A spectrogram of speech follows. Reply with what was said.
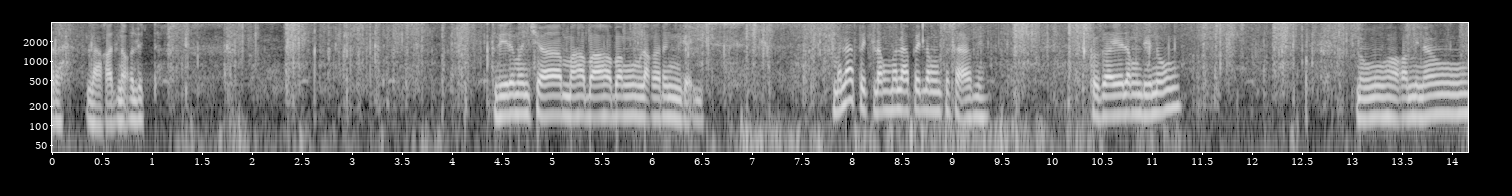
tara lakad na ulit Hindi naman siya mahaba-habang lakarin guys. Malapit lang, malapit lang to sa amin. Kagaya lang din nung nanguha kami ng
